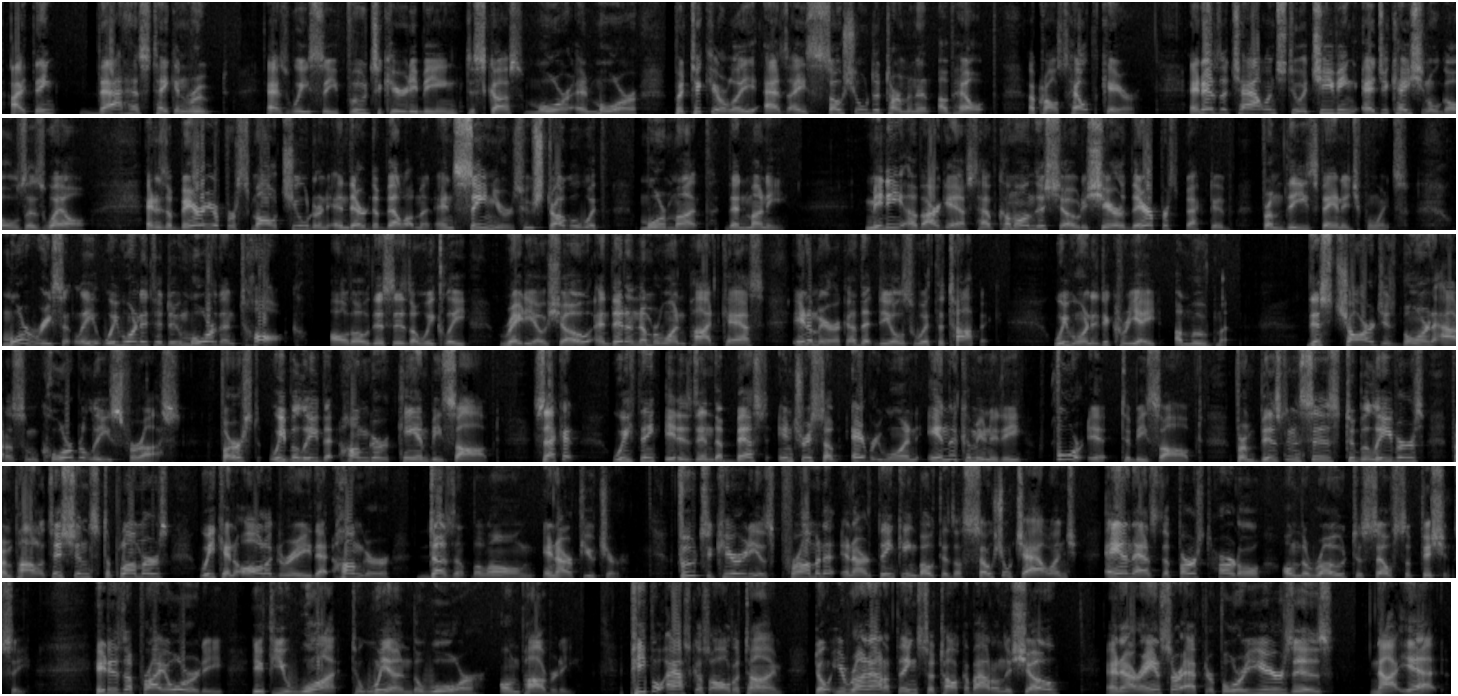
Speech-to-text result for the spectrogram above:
I think that has taken root as we see food security being discussed more and more, particularly as a social determinant of health across healthcare and as a challenge to achieving educational goals as well, and as a barrier for small children in their development and seniors who struggle with more month than money. Many of our guests have come on this show to share their perspective from these vantage points. More recently, we wanted to do more than talk, although this is a weekly radio show and then a number one podcast in America that deals with the topic. We wanted to create a movement. This charge is born out of some core beliefs for us. First, we believe that hunger can be solved. Second, we think it is in the best interest of everyone in the community for it to be solved. From businesses to believers, from politicians to plumbers, we can all agree that hunger doesn't belong in our future. Food security is prominent in our thinking both as a social challenge and as the first hurdle on the road to self sufficiency. It is a priority if you want to win the war on poverty. People ask us all the time, don't you run out of things to talk about on the show? And our answer after four years is not yet.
